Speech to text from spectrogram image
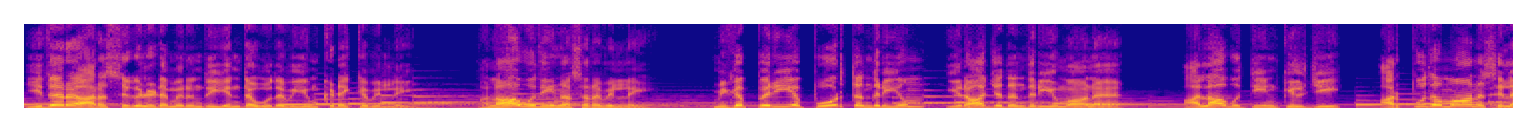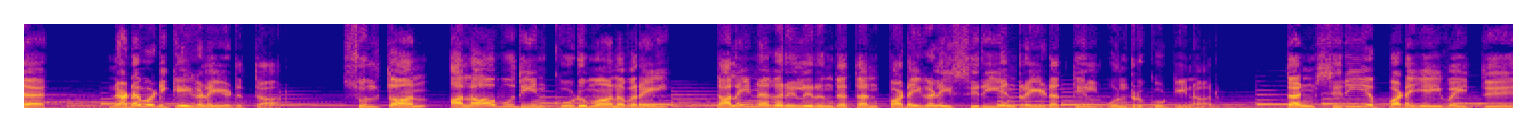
இதர அரசுகளிடமிருந்து எந்த உதவியும் கிடைக்கவில்லை. அலாவுதீன் அசரவில்லை. மிகப்பெரிய போர் தந்திரியும் இராஜதந்திரியுமான அலாவுத்தீன் கில்ஜி அற்புதமான சில நடவடிக்கைகளை எடுத்தார். சுல்தான் அலாவுதீன் கூடுமானவரை தலைநகரில் இருந்த தன் படைகளை சிறி என்ற இடத்தில் ஒன்று கூட்டினார். தன் சிறிய படையை வைத்து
